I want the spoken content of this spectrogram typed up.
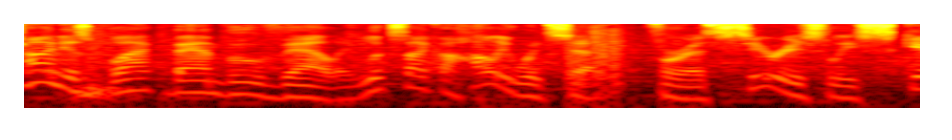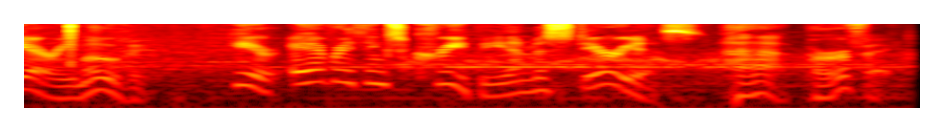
China's Black Bamboo Valley looks like a Hollywood set for a seriously scary movie. Here, everything's creepy and mysterious. Ha, perfect.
